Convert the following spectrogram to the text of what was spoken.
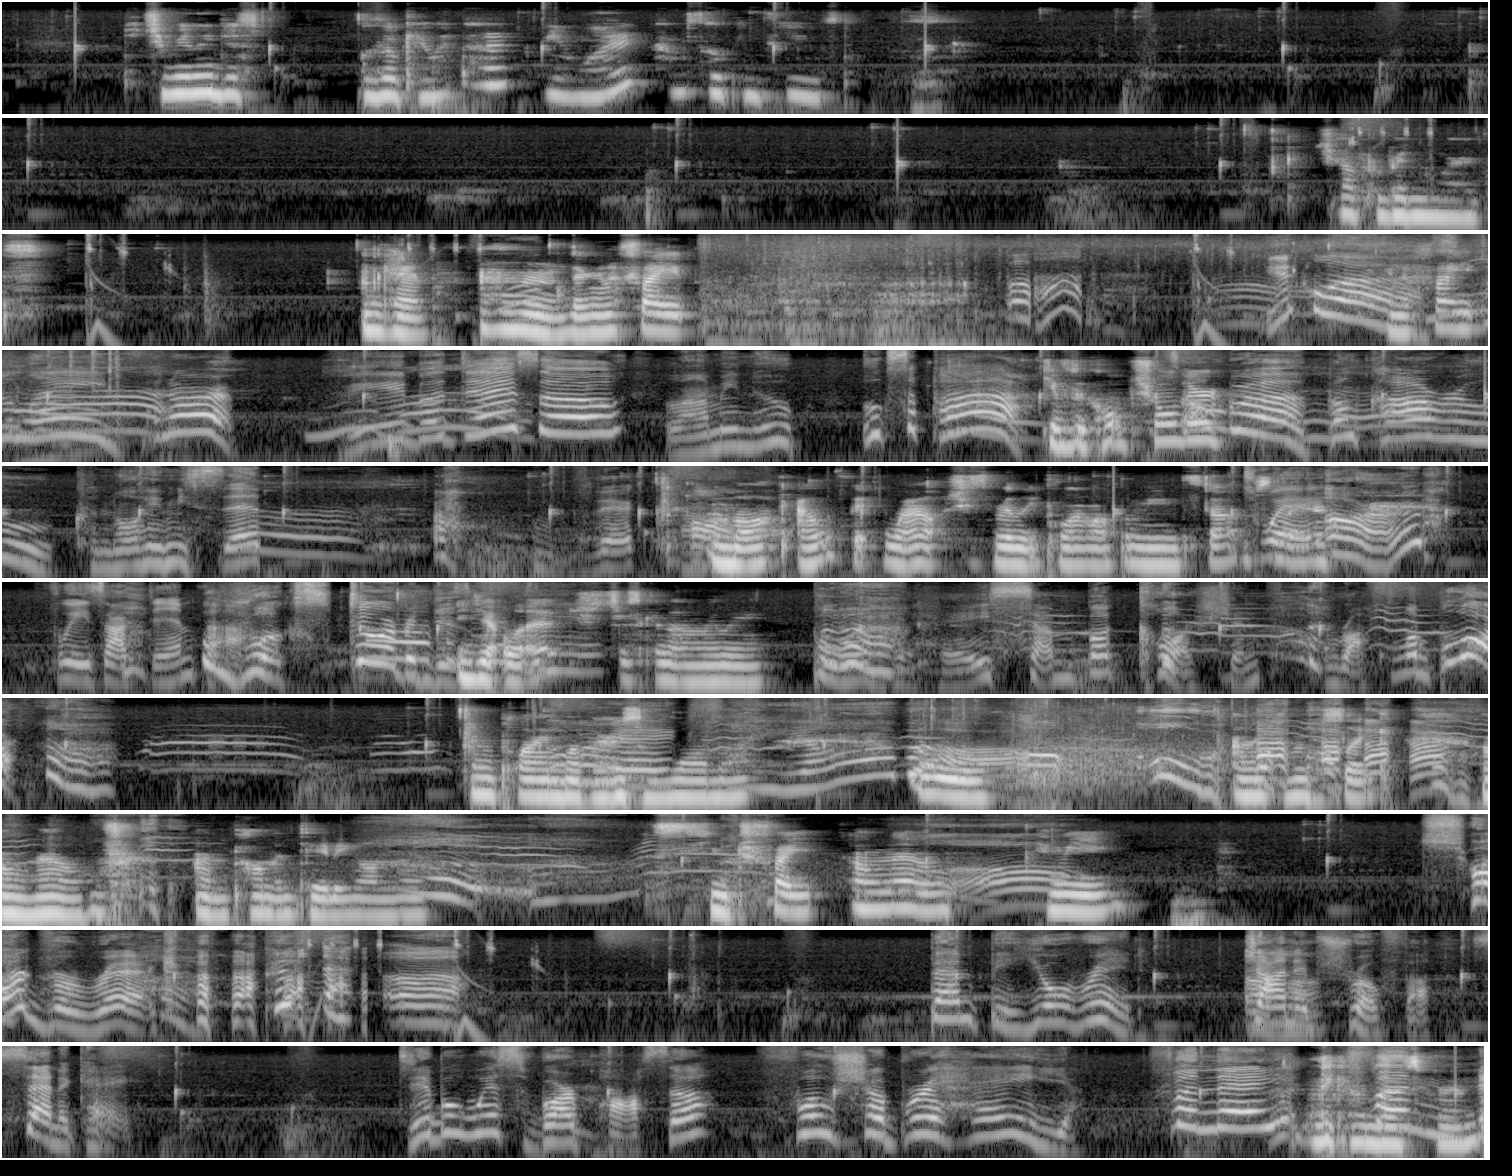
Did she really just was okay with that? Wait, what? I'm so confused. Shout forbidden words. Okay. Mm-hmm. they're gonna fight. They're gonna fight. Give the cold shoulder. Mock outfit. Wow, she's really pulling off the mean stops there. Yell at. She's just gonna really. Imply mother's llama. Oh. oh. I was like, oh no. I'm commentating on the this huge fight. Oh no. Can we... Chorgvarek. Bempi Yorid. Uh-huh. Janib Shrofa. Seneke. Dibawis Varpasa. Fosha Brehey. Fane. Become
